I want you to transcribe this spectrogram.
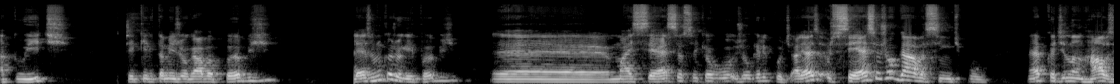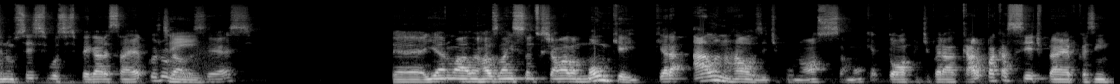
na Twitch. Sei que ele também jogava PUBG. Aliás, eu nunca joguei PUBG. É... Mas CS eu sei que é o jogo que ele curte. Aliás, o CS eu jogava assim, tipo, na época de Lan House. Não sei se vocês pegaram essa época, eu jogava Sim. CS é, ia numa Alan House lá em Santos que se chamava Monkey, que era Alan House. Tipo, nossa, Monkey é top. Tipo, era caro pra cacete pra época, assim.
